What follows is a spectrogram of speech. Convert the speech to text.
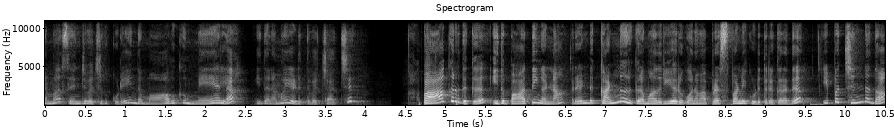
நம்ம செஞ்சு வச்சுருக்கக்கூடிய இந்த மாவுக்கு மேலே இதை நம்ம எடுத்து வச்சாச்சு. பார்க்குறதுக்கு இது பார்த்திங்கன்னா ரெண்டு கண்ணு இருக்கிற மாதிரியே இருக்கும். நம்ம ப்ரெஸ் பண்ணி கொடுத்துருக்கிறது. இப்போ சின்னதாக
